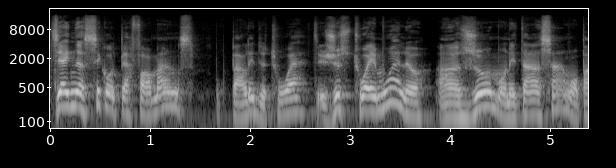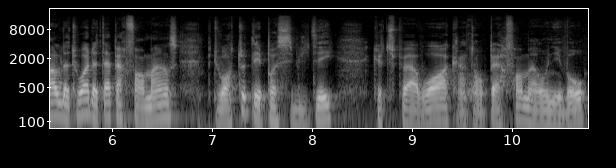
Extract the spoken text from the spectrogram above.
Diagnostic haute performance, pour parler de toi, juste toi et moi, là, en Zoom, on est ensemble, on parle de toi, de ta performance, puis de voir toutes les possibilités que tu peux avoir quand on performe à haut niveau.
